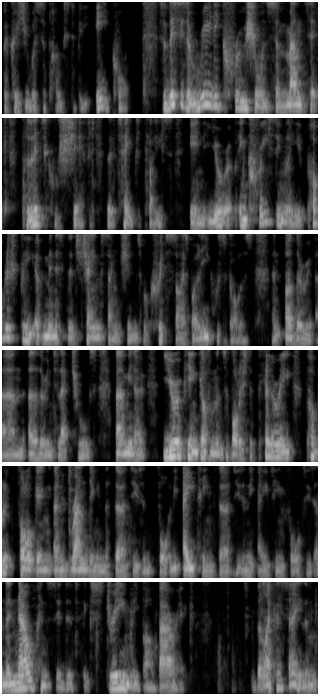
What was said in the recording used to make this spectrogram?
because you were supposed to be equal. So, this is a really crucial and semantic political shift that takes place in Europe. Increasingly, publicly administered shame sanctions were criticised by legal scholars and other um, other intellectuals. Um, you know, European governments abolished the pillory, public flogging, and branding in the 30s and 40, the 1830s and the 1840s, and they're now considered extremely barbaric. But like I say, the,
